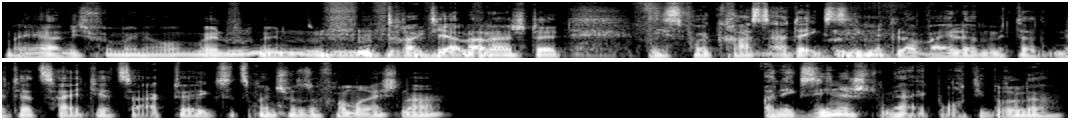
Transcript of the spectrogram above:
Naja, nicht für meine Augen, mein Freund. Mm. Trag die an anderen Stellen. Nee, ist voll krass, Alter. Ich sehe mittlerweile mit der, mit der Zeit jetzt aktuell, ich sitze manchmal so vorm Rechner und ich sehe nicht mehr. Ich brauche die Brille.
